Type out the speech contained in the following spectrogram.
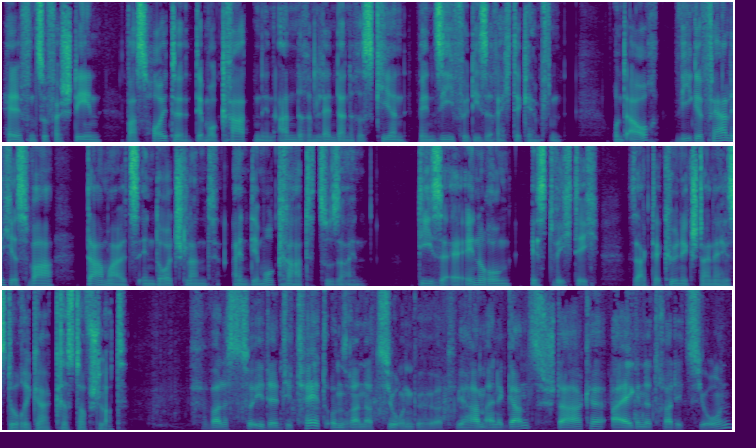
helfen zu verstehen, was heute Demokraten in anderen Ländern riskieren, wenn sie für diese Rechte kämpfen. Und auch, wie gefährlich es war, damals in Deutschland ein Demokrat zu sein. Diese Erinnerung ist wichtig, sagt der Königsteiner Historiker Christoph Schlott weil es zur Identität unserer Nation gehört. Wir haben eine ganz starke eigene Tradition.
